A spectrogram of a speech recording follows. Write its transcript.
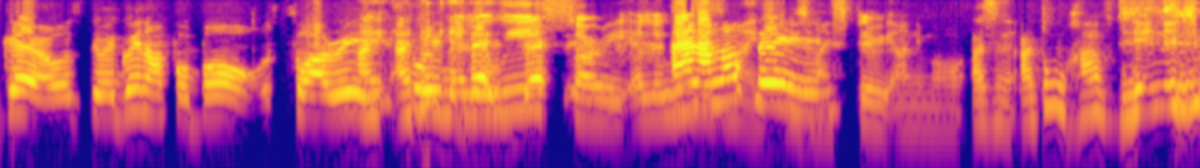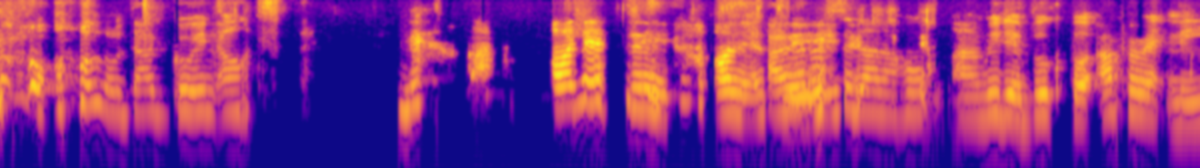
girls, they were going out for balls, soirees, I, I think the best Eloise, sorry, Eloise And I'm is, not my, is my spirit animal. As in, I don't have the energy for all of that going out. Honestly, honestly, I rather honestly. sit down at home and read a book, but apparently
